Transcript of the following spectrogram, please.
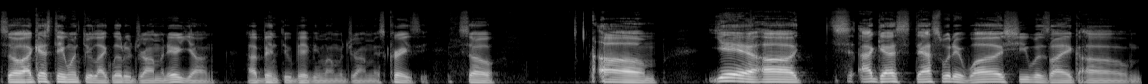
So I guess they went through like little drama. They're young. I've been through baby mama drama. It's crazy. So, um, yeah, uh, I guess that's what it was. She was like um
